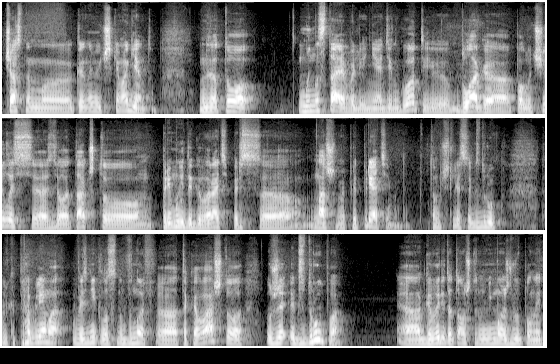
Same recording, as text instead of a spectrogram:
частным э, экономическим агентам, то мы настаивали не один год, и благо получилось э, сделать так, что прямые договора теперь с э, нашими предприятиями, в том числе с Эксдруп. Только проблема возникла вновь э, такова, что уже Эксдрупа говорит о том, что он не может выполнить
